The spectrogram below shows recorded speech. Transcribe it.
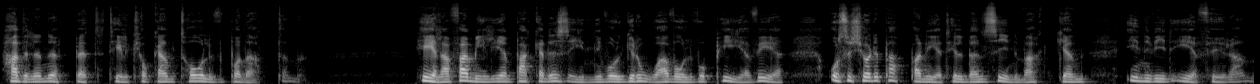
hade den öppet till klockan 12 på natten. Hela familjen packades in i vår gråa Volvo PV och så körde pappa ner till bensinmacken invid E4.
